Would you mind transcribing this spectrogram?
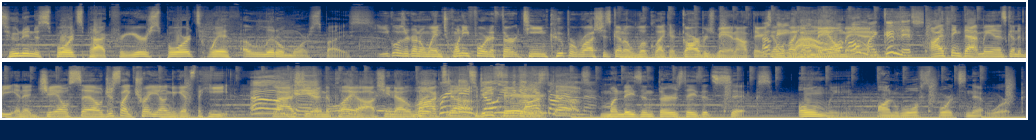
Tune into Sports Pack for your sports with a little more spice. Eagles are going to win 24 to 13. Cooper Rush is going to look like a garbage man out there. He's going to look like a mailman. Oh my goodness. I think that man is going to be in a jail cell, just like Trae Young against the Heat oh, last okay. year in the playoffs. You know, locked Brandon, up. to be fair- Locked up. Mondays and Thursdays at 6, only on Wolf Sports Network.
